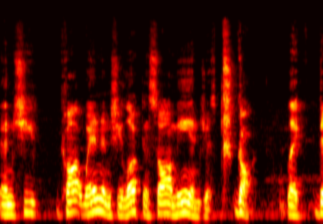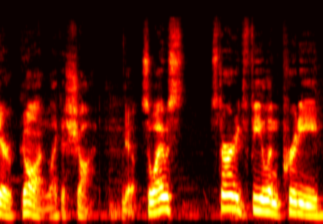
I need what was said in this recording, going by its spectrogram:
and she caught wind, and she looked and saw me, and just gone, like they're gone, like a shot. Yep. So I was started feeling pretty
